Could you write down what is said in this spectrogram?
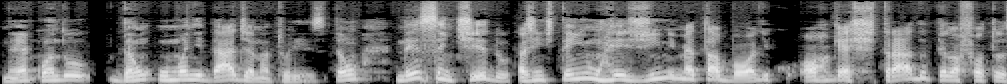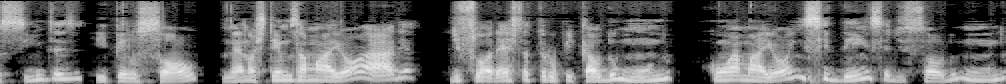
Né, quando dão humanidade à natureza. Então, nesse sentido, a gente tem um regime metabólico orquestrado pela fotossíntese e pelo sol. Né, nós temos a maior área de floresta tropical do mundo, com a maior incidência de sol do mundo.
